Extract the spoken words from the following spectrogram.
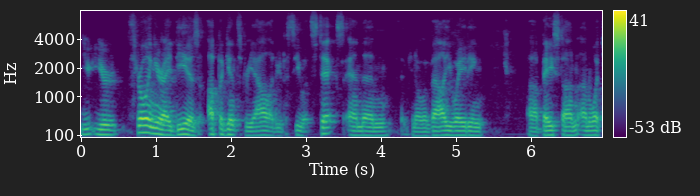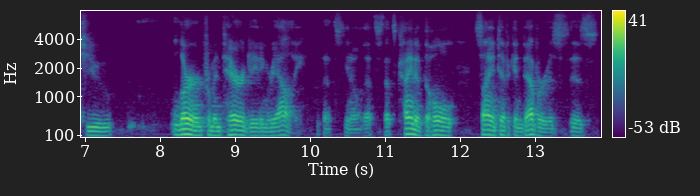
you're throwing your ideas up against reality to see what sticks and then you know evaluating uh, based on on what you learn from interrogating reality. That's you know that's that's kind of the whole scientific endeavor is is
